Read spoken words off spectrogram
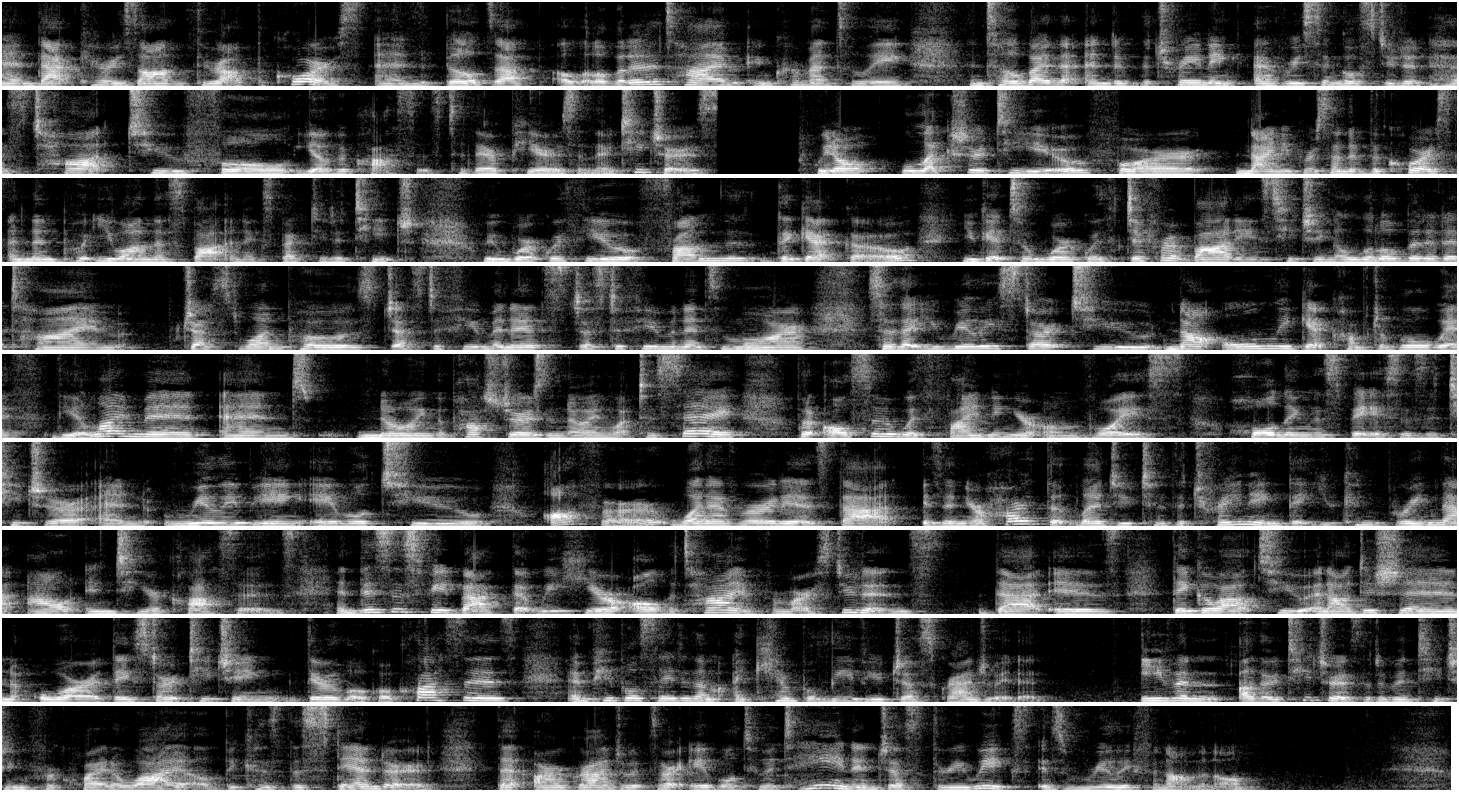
And that carries on throughout the course and builds up a little bit at a time incrementally until by the end of the training, every single student has taught two full yoga classes to their peers and their teachers. We don't lecture to you for 90% of the course and then put you on the spot and expect you to teach. We work with you from the get go. You get to work with different bodies, teaching a little bit at a time, just one pose, just a few minutes, just a few minutes more, so that you really start to not only get comfortable with the alignment and knowing the postures and knowing what to say, but also with finding your own voice, holding the space as a teacher, and really being able to offer whatever it is that is in your heart that led you to the training, that you can bring that out into your classes. And this is feedback that we hear all the time from our students that is they go out to an audition or they start teaching their local classes and people say to them i can't believe you just graduated. Even other teachers that have been teaching for quite a while because the standard that our graduates are able to attain in just three weeks is really phenomenal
